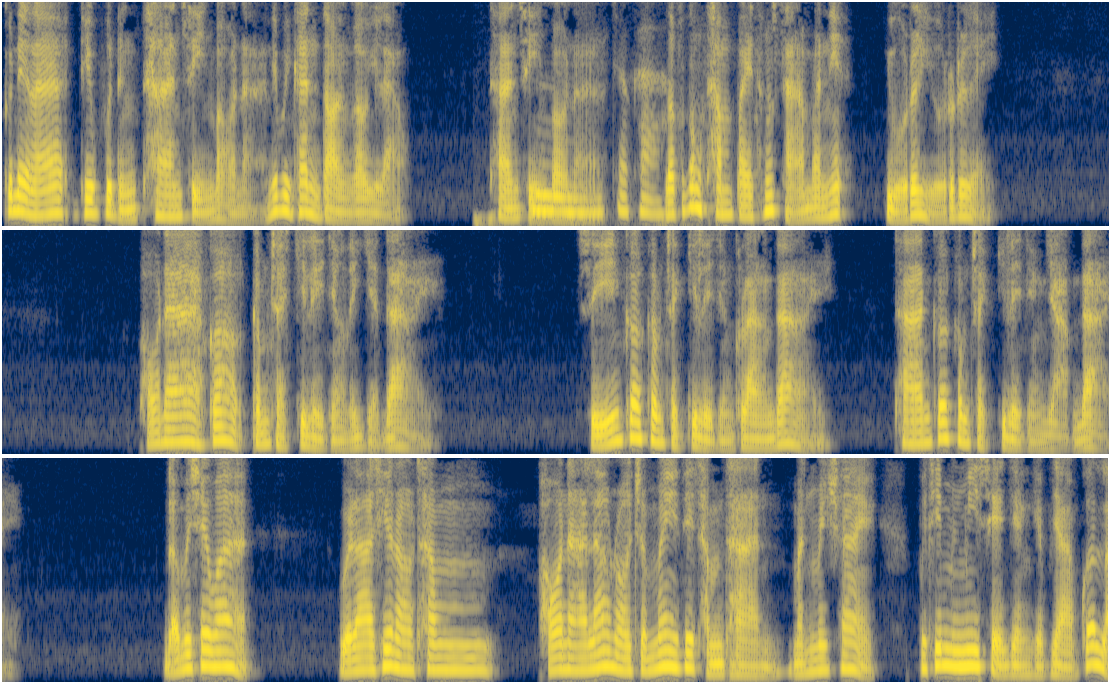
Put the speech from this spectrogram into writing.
ก็เนี่ยแหละที่พูดถึงทานศีลภาวนา นี่เป็นขั้นตอนของเราอยู่แล้ว ทานศีลภาวนาเราก็ต้องทำไปทั้งสามอันนี้อยู่เรื่อยอยู่เรื่อยภาวนาก็กำจัดกิเลสอย่างละเอียดได้ ศีลก็กำจัดกิเลสอย่างกลางได้ ทานก็กำจัดกิเลสอย่างหยาบได้เราไม่ใช่ว่า เวลาที่เราทำภาวนาแล้วเราจะไม่ได้ทำทาน มันไม่ใช่บางทีมันมีเศษอย่างหยาบๆก็ไหล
